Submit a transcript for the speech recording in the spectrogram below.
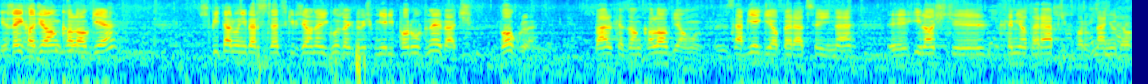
Jeżeli chodzi o onkologię, Szpital Uniwersytecki w Zielonej Górze, gdybyśmy mieli porównywać w ogóle walkę z onkologią, zabiegi operacyjne, y, ilość y, chemioterapii w porównaniu do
